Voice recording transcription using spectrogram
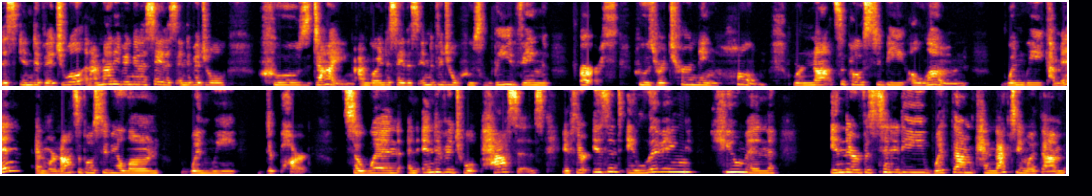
this individual, and I'm not even going to say this individual who's dying, I'm going to say this individual who's leaving Earth, who's returning home. We're not supposed to be alone when we come in, and we're not supposed to be alone when we depart. So when an individual passes, if there isn't a living human in their vicinity with them, connecting with them,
